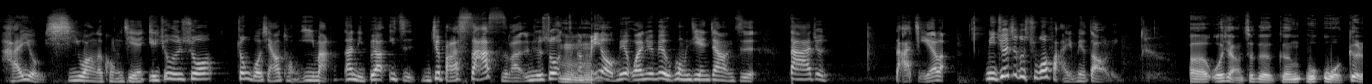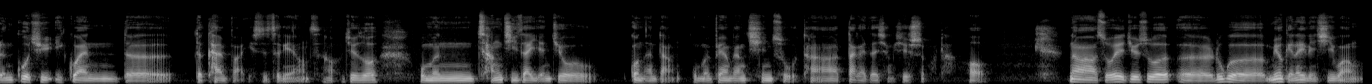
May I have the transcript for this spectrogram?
还有希望的空间。也就是说，中国想要统一嘛，那你不要一直你就把他杀死了，你就说这个没有没有完全没有空间这样子，大家就打结了。你觉得这个说法有没有道理？呃，我想这个跟我我个人过去一贯的的看法也是这个样子哈，就是说我们长期在研究共产党，我们非常非常清楚他大概在想些什么的哦。那所谓就是说，呃，如果没有给他一点希望，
